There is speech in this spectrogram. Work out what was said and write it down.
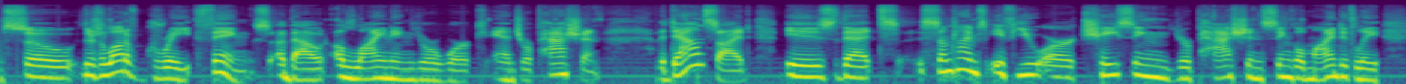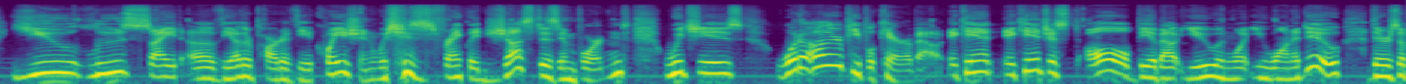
So there's a lot of great things about aligning your work and your passion. The downside is that sometimes if you are chasing your passion single mindedly, you lose sight of the other part of the equation, which is frankly just as important, which is what do other people care about? It can't it can't just all be about you and what you want to do. There's a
